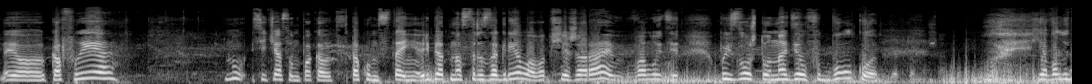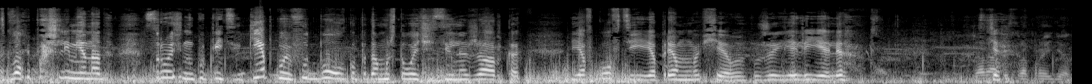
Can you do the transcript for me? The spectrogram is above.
э, кафе. Ну, сейчас он пока вот в таком состоянии. Ребят, нас разогрело, вообще жара. И Володе повезло, что он надел футболку. Ой, я Володь говорю, пошли, мне надо срочно купить кепку и футболку, потому что очень сильно жарко. Я в кофте, и я прям вообще уже еле-еле. Жара быстро пройдет.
